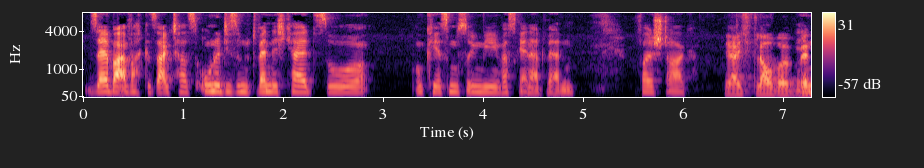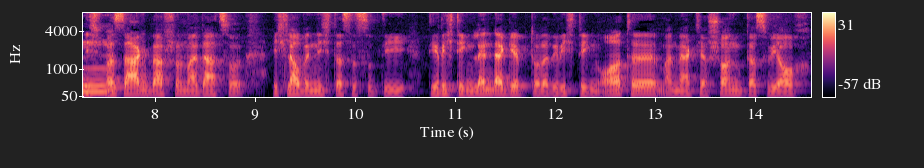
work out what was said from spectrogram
selber einfach gesagt hast, ohne diese Notwendigkeit so, okay, es muss irgendwie was geändert werden voll stark. Ja, ich glaube, wenn ich was sagen darf schon mal dazu, ich glaube nicht, dass es so die, die richtigen Länder gibt oder die richtigen Orte. Man merkt ja schon, dass wir auch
